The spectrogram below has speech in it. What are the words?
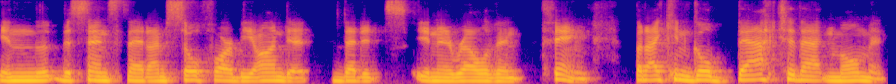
in the, the sense that i'm so far beyond it that it's an irrelevant thing but i can go back to that moment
